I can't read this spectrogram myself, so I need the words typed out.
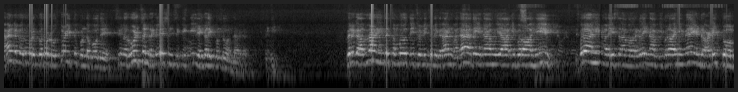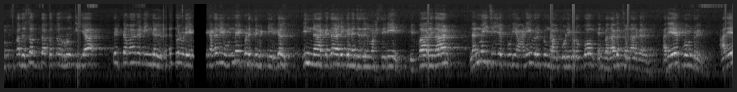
நாங்கள் ஒருவருக்கு ஒருவர் ஒத்துழைத்துக் கொண்ட போது சில ரூல்ஸ் அண்ட் ரெகுலேஷன்ஸுக்கு கீழ் எங்களை கொண்டு வந்தார்கள். பிறகு அல்லாஹ் இந்த சம்பவத்தை சொல்லி சொல்லுகிறான் இப்ராஹிம் இப்ராஹிம். இப்ராஹிம் இஸ்லாம் அவர்களை நாம் இப்ராஹிமே என்று அழைத்தோம். அது சொத்த திட்டமாக நீங்கள் உங்களுடைய கனவை உண்மைப்படுத்தி விட்டீர்கள். இன்னா கதாலிக நஜதில் முஹ்சினீன். இவ்வாறுதான் நன்மை செய்யக்கூடிய அனைவருக்கும் நாம் கூலி கொடுப்போம் என்பதாக சொன்னார்கள். அதே போன்று அதே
